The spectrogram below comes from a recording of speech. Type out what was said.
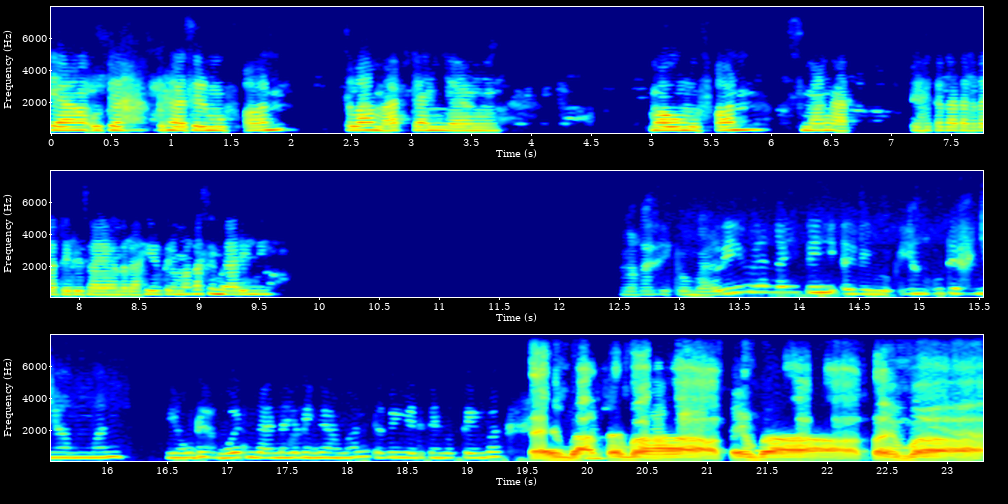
yang udah berhasil move on, selamat dan yang mau move on, semangat. Kata-kata dari saya yang terakhir. Terima kasih Mbak Arini. Terima kasih kembali Mbak Naili. Aduh, yang udah nyaman, yang udah buat Mbak Naili nyaman tapi nggak ditembak-tembak. Tembak, tembak, tembak, tembak.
